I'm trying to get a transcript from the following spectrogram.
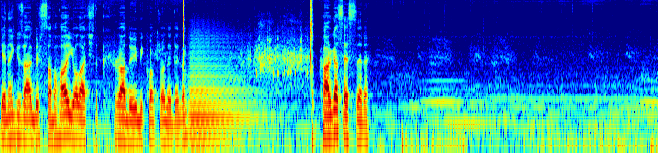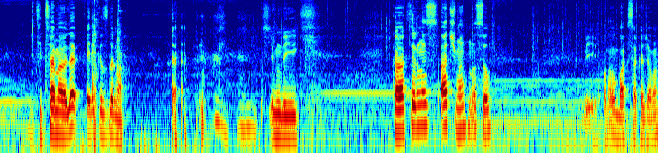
Gene güzel bir sabaha yol açtık. Radyoyu bir kontrol edelim. Karga sesleri. Titreme öyle, beni kızdırma. Şimdi karakterimiz aç mı? Nasıl? Bir ona mı baksak acaba?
